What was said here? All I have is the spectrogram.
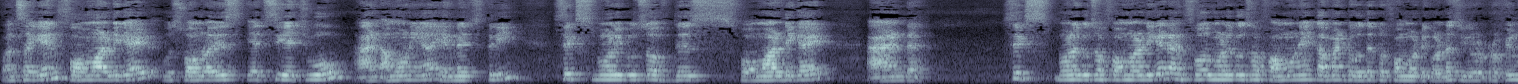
Once again formaldehyde whose formula is HCHO and ammonia NH3 6 molecules of this formaldehyde and 6 molecules of formaldehyde and 4 molecules of ammonia combined together to form what we call as urotropine.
